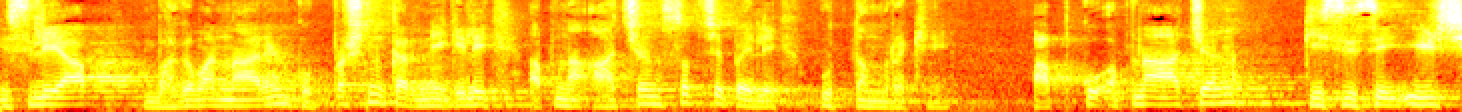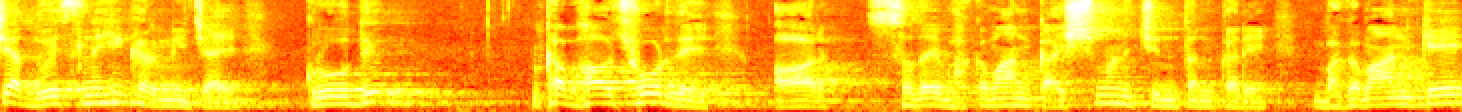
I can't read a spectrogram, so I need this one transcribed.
इसलिए आप भगवान नारायण को प्रश्न करने के लिए अपना आचरण सबसे पहले उत्तम रखें। आपको अपना आचरण किसी से ईर्ष्या द्वेष नहीं करनी चाहिए। क्रोध का भाव छोड़ दें और सदैव भगवान का स्मरण चिंतन करें। भगवान के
